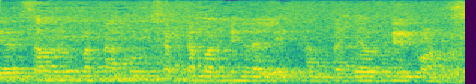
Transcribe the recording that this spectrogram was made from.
ಎರಡು ಸಾವಿರದ ಇಪ್ಪತ್ತ್ನಾಲ್ಕು ಸೆಪ್ಟೆಂಬರ್ ತಿಂಗಳಲ್ಲಿ ನಮ್ಮ ತಂದೆಯವರು ತೀರ್ಕೊಂಡ್ರು.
